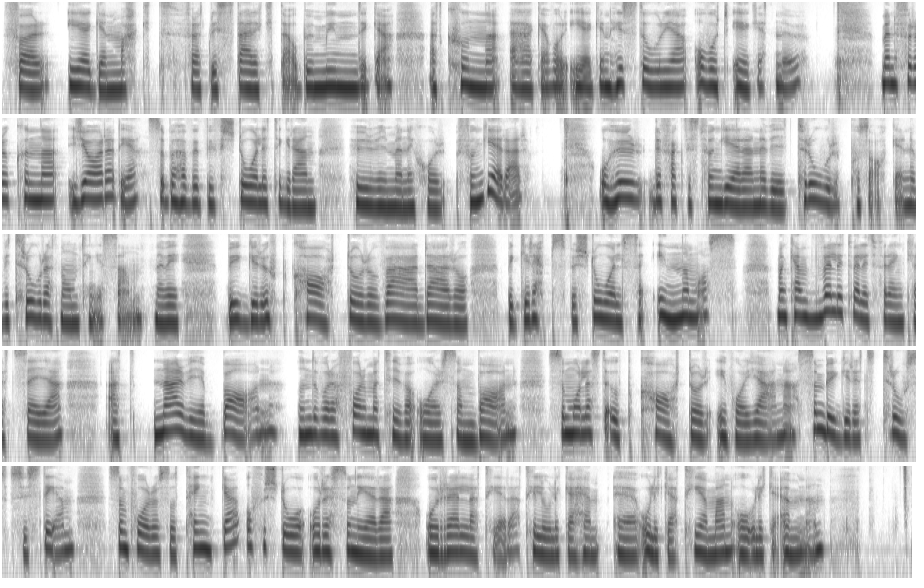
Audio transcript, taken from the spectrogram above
för egen makt, för att bli stärkta och bemyndiga att kunna äga vår egen historia och vårt eget nu. Men för att kunna göra det så behöver vi förstå lite grann hur vi människor fungerar. Och hur det faktiskt fungerar när vi tror på saker, när vi tror att någonting är sant, när vi bygger upp kartor och världar och begreppsförståelse inom oss. Man kan väldigt, väldigt förenklat säga att när vi är barn, under våra formativa år som barn, så målas det upp kartor i vår hjärna som bygger ett trossystem som får oss att tänka och förstå och resonera och relatera till olika, hem, eh, olika teman och olika ämnen.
